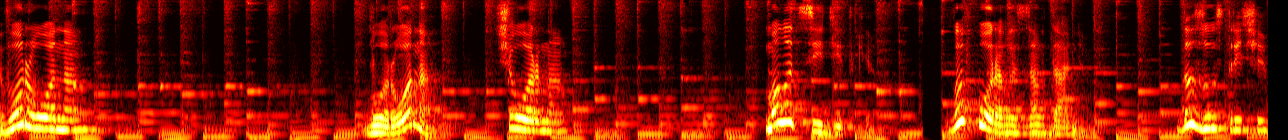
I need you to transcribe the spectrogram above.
Ворона. Ворона чорна. Молодці, дітки! Ви впорались з завданням. До зустрічі!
